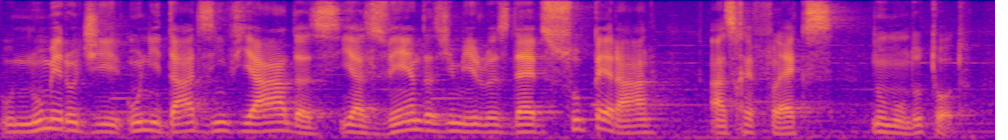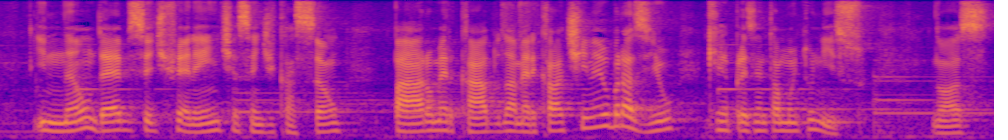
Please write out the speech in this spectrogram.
o número de unidades enviadas e as vendas de mirrorless deve superar as reflex no mundo todo. E não deve ser diferente essa indicação para o mercado da América Latina e o Brasil, que representa muito nisso. Nós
